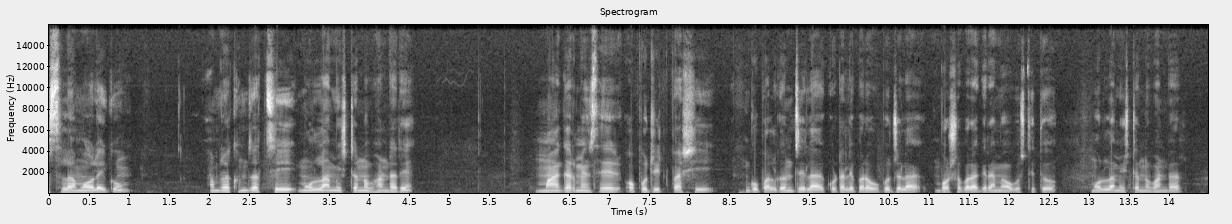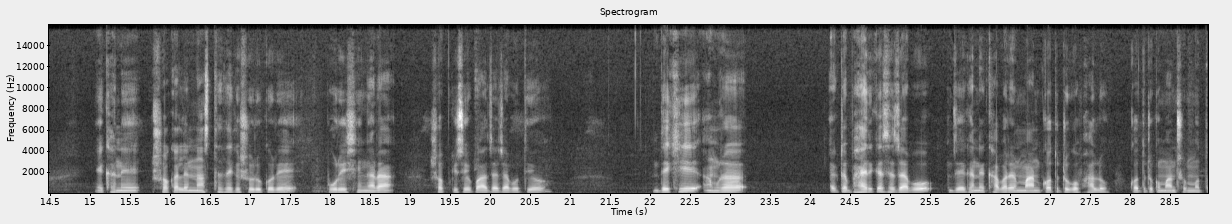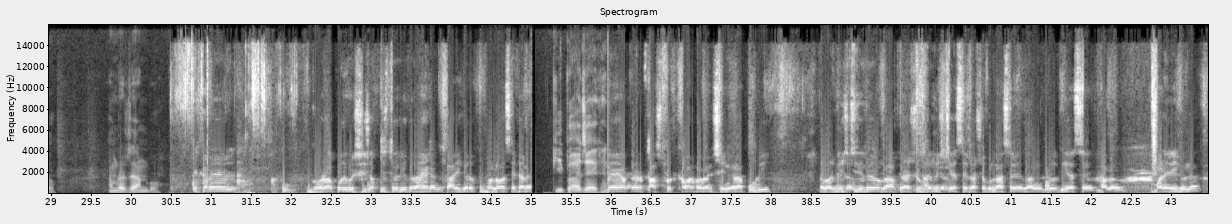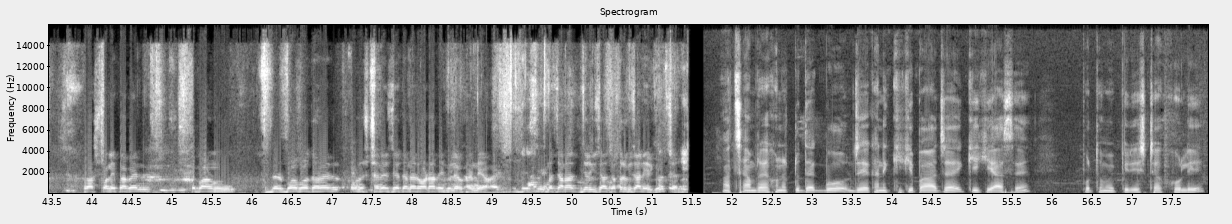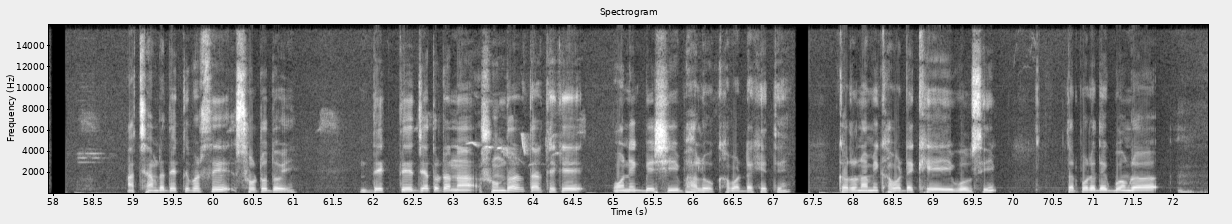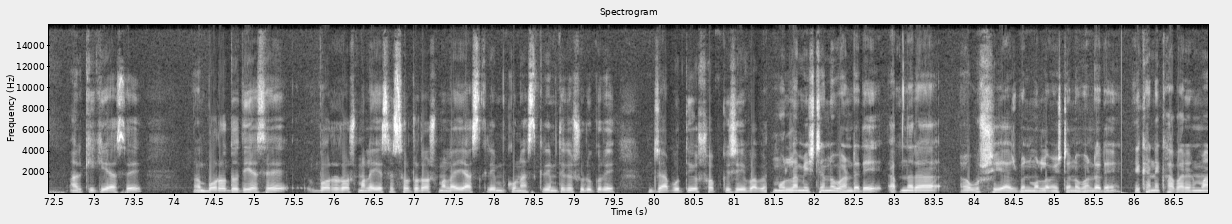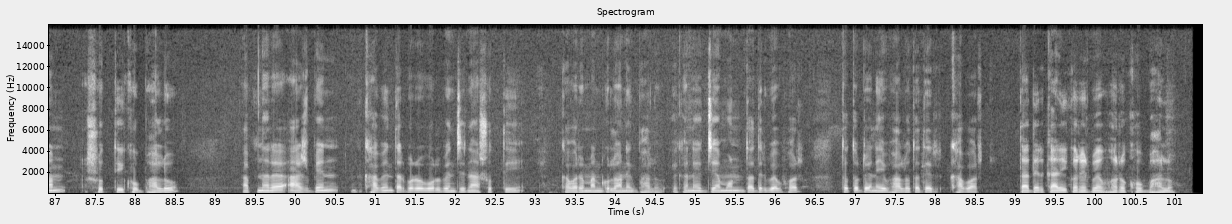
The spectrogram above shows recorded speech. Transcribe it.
আসসালামু আলাইকুম। আমরা এখন যাচ্ছি মোল্লা মিষ্টান্ন ভাণ্ডারে। মা গার্মেন্টসের অপোজিট পাশেই গোপালগঞ্জ জেলা, কোটালীপাড়া উপজেলা, বর্ষাপাড়া গ্রামে অবস্থিত মোল্লা মিষ্টান্ন ভাণ্ডার। এখানে সকালের নাস্তা থেকে শুরু করে পুরি, সিঙ্গারা সব কিছুই পাওয়া যায় যাবতীয়। দেখে আমরা একটা ভাইয়ের কাছে যাব যে এখানে খাবারের মান কতটুকু ভালো, কতটুকু মানসম্মত। আমরা জানব। এখানে ঘরোয়া পরিবেশে সবকিছু তৈরি করা হয় এখানে কারিগর খুব ভালো আছে এখানে। কি পাওয়া যায় এখানে? আপনার ফাস্ট ফুড খাবার পাবেন সিঙ্গারা পুরি তারপর মিষ্টি যদি আপনার শুকনো মিষ্টি আছে রসগোল্লা আছে এবং দধি আছে ভালো মানের এগুলো। রসমালাই পাবেন এবং আপনার বড় বড় ধরনের অনুষ্ঠানের যে ধরনের অর্ডার এগুলো ওখানে নেওয়া হয়। আমরা জানা যতটুকু জানি আর কি বুঝছেন? আচ্ছা আমরা এখন একটু দেখব যে এখানে কি কি পাওয়া যায় কি কি আছে। প্রথমে পিরিচটা খুলি। আচ্ছা আমরা দেখতে পাচ্ছি ছোট দই। দেখতে যতটা না সুন্দর, তার থেকে অনেক বেশি ভালো খাবারটা খেতে। কারণ আমি খাবারটা খেয়েই বলছি। তারপরে দেখব আমরা আর কি কি আছে। বড় দধি আছে, বড় রসমালাই আছে, ছোট রসমালাই, আইসক্রিম, কোন আইসক্রিম থেকে শুরু করে যাবতীয় সব কিছুই পাবেন। মোল্লা মিষ্টান্ন ভাণ্ডারে আপনারা অবশ্যই আসবেন মোল্লা মিষ্টান্ন ভাণ্ডারে। এখানে খাবারের মান সত্যি খুব ভালো। আপনারা আসবেন, খাবেন, তারপরে বলবেন যে, না, সত্যি খাবারের মানগুলো অনেক ভালো। এখানে যেমন তাদের ব্যবহার ততটা নেই ভালো তাদের খাবার। তাদের কারিগরের ব্যবহারও খুব ভালো।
